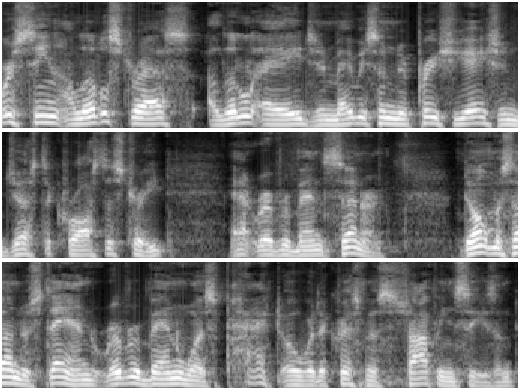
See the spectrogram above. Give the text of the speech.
we're seeing a little stress, a little age, and maybe some depreciation just across the street at Riverbend Center. Don't misunderstand, Riverbend was packed over the Christmas shopping season,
